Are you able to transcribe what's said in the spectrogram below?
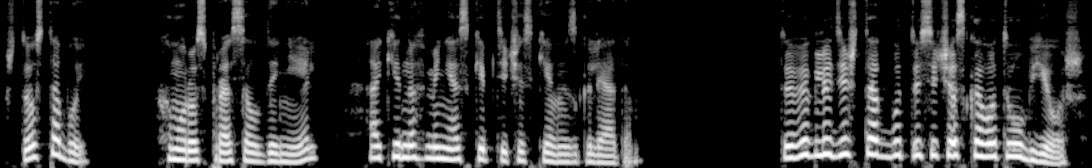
что с тобой?» — хмуро спросил Даниэль, окинув меня скептическим взглядом. «Ты выглядишь так, будто сейчас кого-то убьешь».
